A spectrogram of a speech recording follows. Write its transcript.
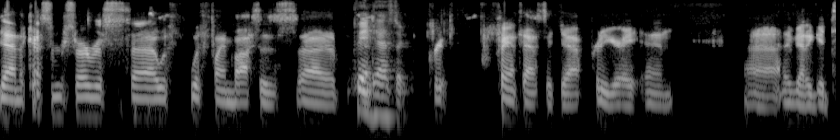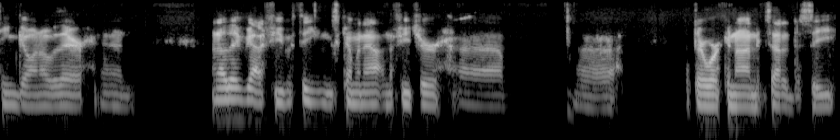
yeah, and the customer service uh with with Flame Boss is uh Fantastic. fantastic, yeah, pretty great and uh they've got a good team going over there and I know they've got a few things coming out in the future um uh that they're working on. Excited to see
